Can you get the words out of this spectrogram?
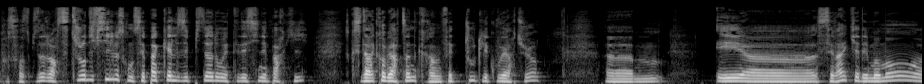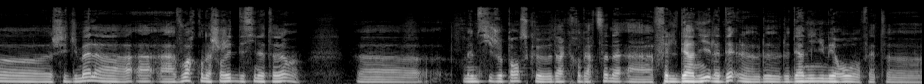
pour certains épisodes. Alors c'est toujours difficile parce qu'on ne sait pas quels épisodes ont été dessinés par qui. Parce que c'est Derek Robertson qui a quand même fait toutes les couvertures. Euh, et euh, c'est vrai qu'il y a des moments, euh, j'ai du mal à, à, à voir qu'on a changé de dessinateur. Euh, Même si je pense que Derek Robertson a, a fait le dernier, le, le dernier numéro en fait. Euh,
